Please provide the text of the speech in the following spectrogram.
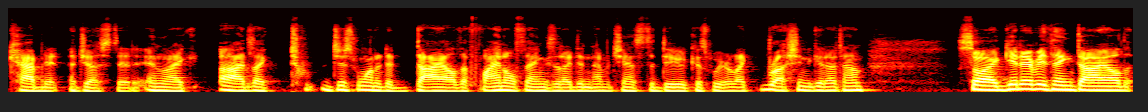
cabinet adjusted and like uh, I'd like t- just wanted to dial the final things that I didn't have a chance to do because we were like rushing to get out of town. So I get everything dialed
